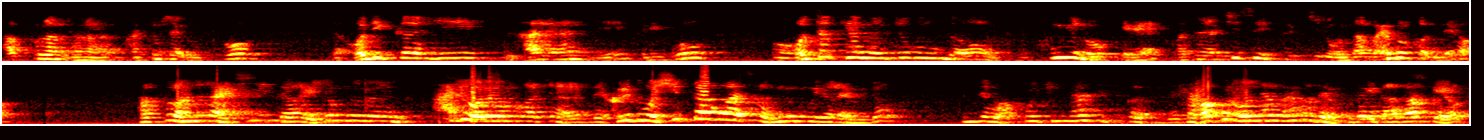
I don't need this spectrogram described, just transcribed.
저랑 관통샷 놓고 자, 어디까지 가능한지 그리고 어, 떻게 하면 조금 더 확률 높게 관통샷 칠수 있을지를 오늘 한번 해볼 건데요. 박프로 한잔 잘 치니까 이 정도면 아주 어려운 것 같진 않은데 그래도 뭐 쉽다고 할 수는 없는 거잖아요, 그죠? 근데 뭐 박프로 충분히 할 수 있을 것 같은데 자, 박프로 먼저 한번 해보세요. 그 다음에 나도 할게요.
